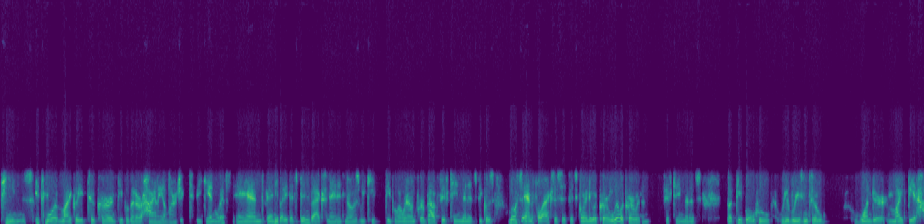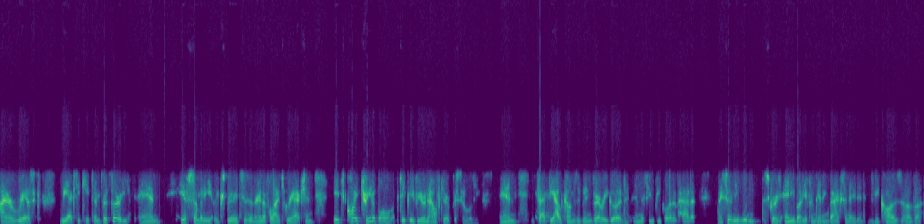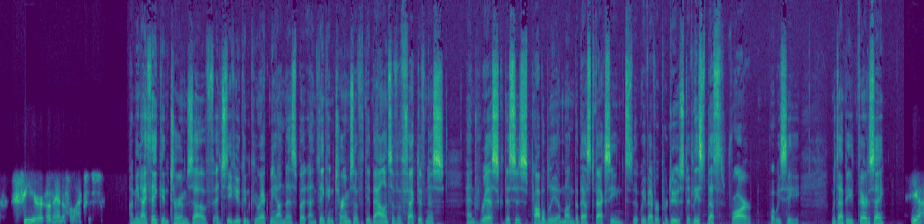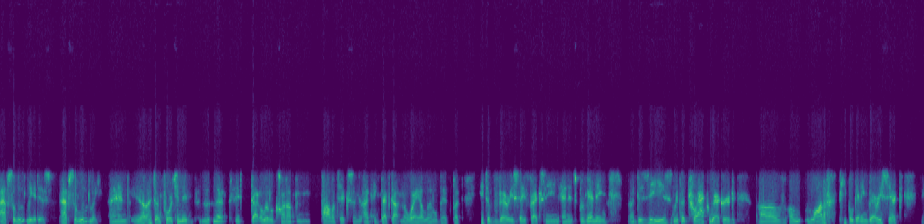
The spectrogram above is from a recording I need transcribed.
teens. It's more likely to occur in people that are highly allergic to begin with. And anybody that's been vaccinated knows we keep people around for about 15 minutes because most anaphylaxis, if it's going to occur, will occur within 15 minutes. But people who we have reason to wonder might be at higher risk, we actually keep them for 30. And if somebody experiences an anaphylactic reaction, it's quite treatable, particularly if you're in a healthcare facility. And in fact, the outcomes have been very good in the few people that have had it. I certainly wouldn't discourage anybody from getting vaccinated because of a fear of anaphylaxis. I mean, I think in terms of, and Steve, you can correct me on this, but I think in terms of the balance of effectiveness and risk, this is probably among the best vaccines that we've ever produced, at least thus far, what we see. Would that be fair to say? Yeah, absolutely, it is. Absolutely. And, you know, it's unfortunate that it got a little caught up in politics, and I think that got in the way a little bit. But it's a very safe vaccine, and it's preventing a disease with a track record of a lot of people getting very sick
